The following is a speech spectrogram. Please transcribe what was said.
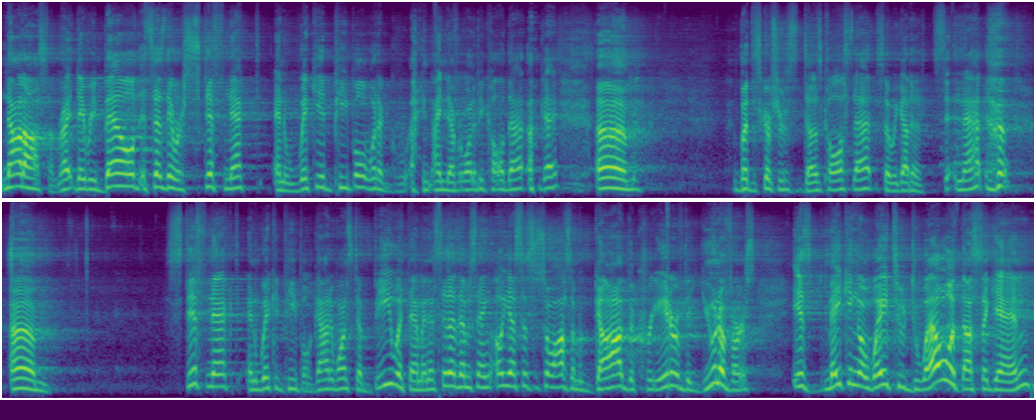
Not awesome, right? They rebelled. It says they were stiff necked and wicked people. What a, I never want to be called that, okay? Um, but the scriptures does call us that, so we got to sit in that. um, stiff necked and wicked people. God wants to be with them. And instead of them saying, oh, yes, this is so awesome, God, the creator of the universe, is making a way to dwell with us again.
